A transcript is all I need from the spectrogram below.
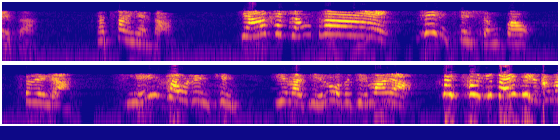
孩子他常言道家可生财人情生宝此人呀心好人情比那金骡子金马呀还强一百倍子呢。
